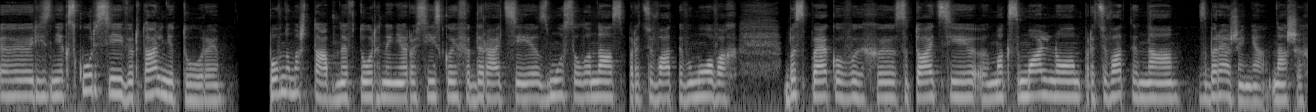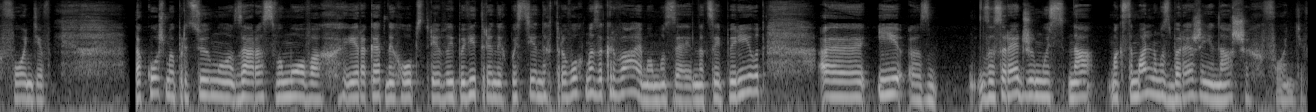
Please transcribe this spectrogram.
е, різні екскурсії, віртуальні тури. Повномасштабне вторгнення Російської Федерації змусило нас працювати в умовах безпекових е, ситуацій, максимально працювати на збереження наших фондів. Також ми працюємо зараз в умовах і ракетних обстрілів, і повітряних постійних тривог. Ми закриваємо музей на цей період е, і е, зосереджуємось на максимальному збереженні наших фондів.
